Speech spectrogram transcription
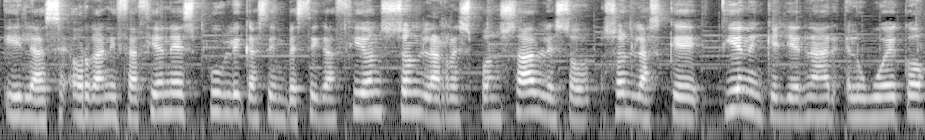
y las organizaciones públicas de investigación son las responsables o son las que tienen que llenar el hueco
